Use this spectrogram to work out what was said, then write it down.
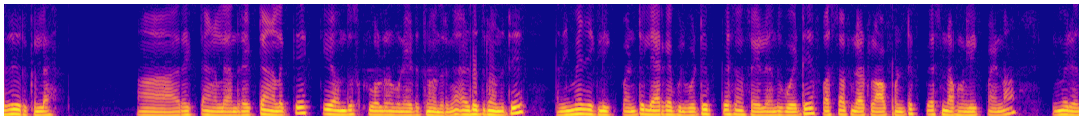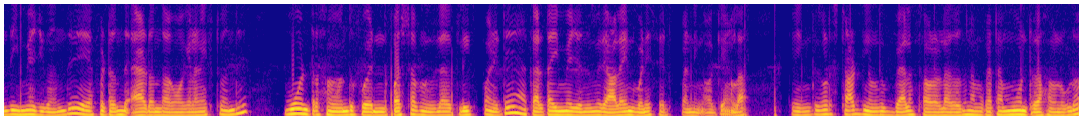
இது இருக்குல்ல ரெக்டாங்கிள் அந்த ரெக்டாங்கிளுக்கு கீழே வந்து ஸ்க்ரோல் பண்ணி எடுத்துகிட்டு வந்துருங்க. எடுத்துகிட்டு வந்துட்டு அந்த இமேஜை கிளிக் பண்ணிட்டு லேயர் காப்பியில் போய்ட்டு பேசன் சைடில் வந்து போய்ட்டு ஃபஸ்ட் ஆஃப் லேப்டாப் ஆஃப் பண்ணிட்டு பேசன் ஆஃப் கிளிக் பண்ணால் இதுமாதிரி வந்து இமேஜுக்கு வந்து எஃபெக்ட் வந்து ஆட் வந்து ஆகும் ஓகேங்களா நெக்ஸ்ட் வந்து மூவ் அண்ட் ட்ரெஸ் வந்து போயிருந்தேன் ஃபஸ்ட் ஆஃப் இதில் கிளிக் பண்ணிவிட்டு கரெக்டாக இமேஜ் வந்து மாதிரி அலைன் பண்ணி செட் பண்ணிங்க ஓகேங்களா இங்கே கூட ஸ்டார்டிங் வந்து பேலன்ஸ் ஆகலை. அது வந்து நம்ம கரெக்டாக மூவ்மெண்ட் ஆகணும் கூட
